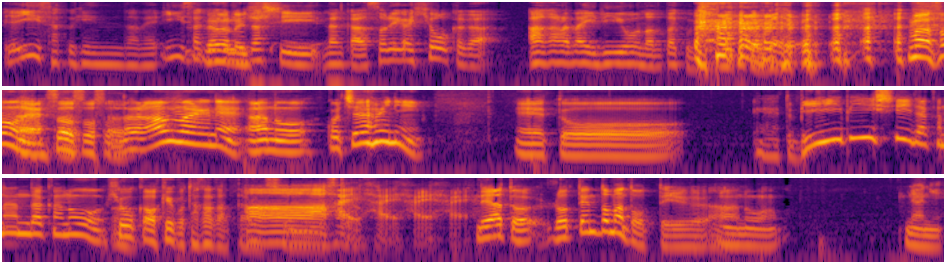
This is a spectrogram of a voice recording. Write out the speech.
いやいい作品だね。いい作品だしなんかそれが評価が上がらない理由をなんとなく まあそうね。そうそうそう。うん。だからあんまりねあのこれちなみにえっ、とえっ、と BBC だかなんだかの評価は結構高かったらしいんですよ。はいはいはいはい。であとロッテントマトっていうん。あの何？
